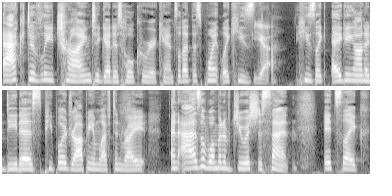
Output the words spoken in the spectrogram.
actively trying to get his whole career canceled at this point. Like he's Yeah. he's like egging on Adidas. People are dropping him left and right. And as a woman of Jewish descent, it's like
